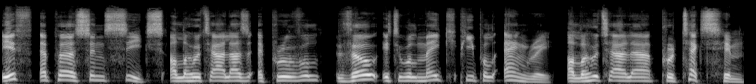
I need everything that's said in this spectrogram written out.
if a person seeks Allah Ta'ala's approval, though it will make people angry, Allah Ta'ala protects him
